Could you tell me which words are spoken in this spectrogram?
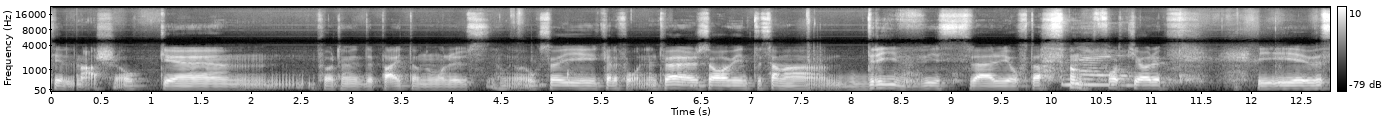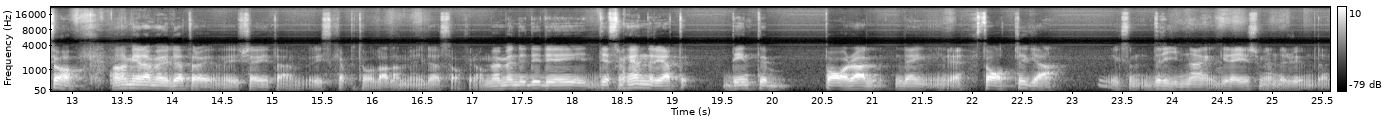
till Mars. Och eh, företaget heter Python och håller också i Kalifornien. Tyvärr så har vi inte samma driv i Sverige ofta som Nej. folk gör i, i USA. Man har mera möjligheter i och för sig att hitta riskkapital och alla möjliga saker. då. Men, men det, det, det, det som händer är att det är inte bara längre statliga liksom, drivna grejer som händer i rymden.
